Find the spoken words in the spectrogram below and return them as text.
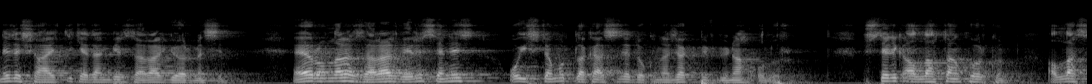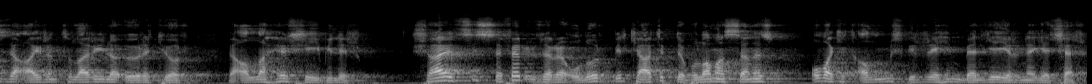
ne de şahitlik eden bir zarar görmesin. Eğer onlara zarar verirseniz o işte mutlaka size dokunacak bir günah olur. Üstelik Allah'tan korkun. Allah size ayrıntılarıyla öğretiyor ve Allah her şeyi bilir. Şayet siz sefer üzere olur bir katip de bulamazsanız o vakit alınmış bir rehin belge yerine geçer.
